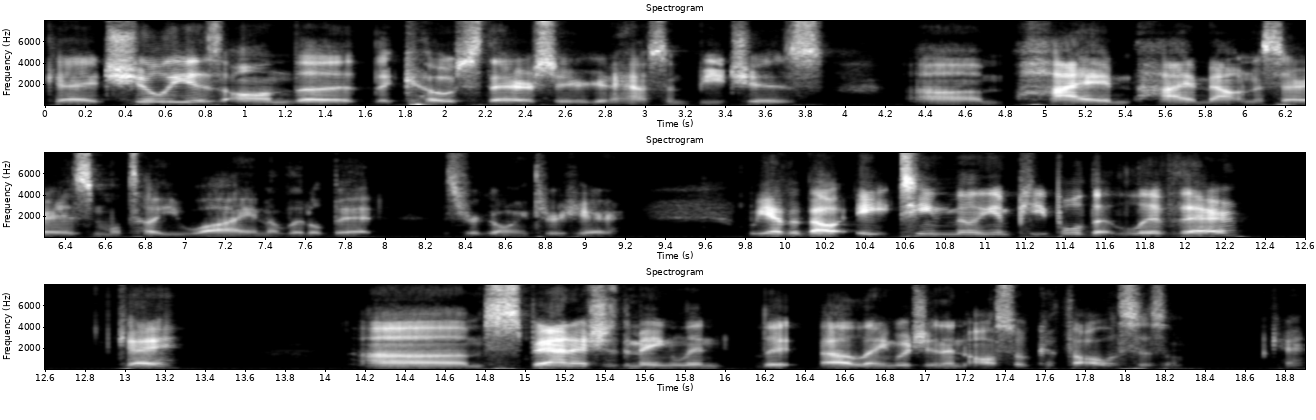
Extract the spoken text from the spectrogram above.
okay, Chile is on the the coast there, so you're gonna have some beaches, um, high high mountainous areas, and we'll tell you why in a little bit as we're going through here. We have about 18 million people that live there. Okay. Um, Spanish is the main uh, language, and then also Catholicism. Okay.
